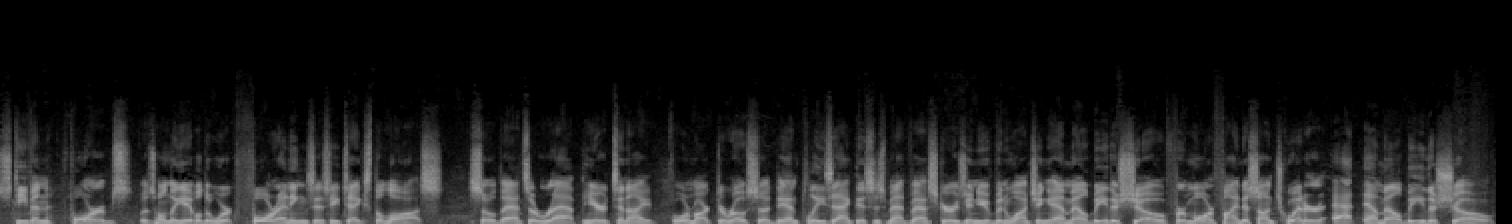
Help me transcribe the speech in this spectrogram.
Stephen Forbes was only able to work four innings as he takes the loss. So that's a wrap here tonight. For Mark DeRosa, Dan Plesac, this is Matt Vasgersian. You've been watching MLB The Show. For more, find us on Twitter at MLB The Show.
